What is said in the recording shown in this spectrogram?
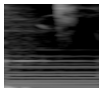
嗯。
